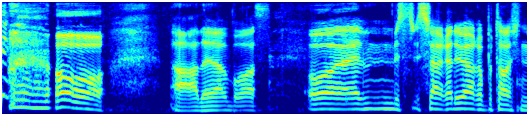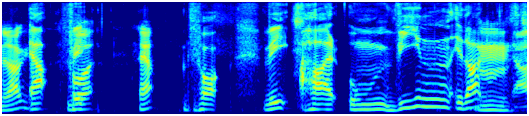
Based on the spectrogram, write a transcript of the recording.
Åh. Ja, det er bra. ass. Og eh, Sverre, du har reportasjen i dag. Ja, vi- For, ja. For vi har om vin i dag. Ja.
